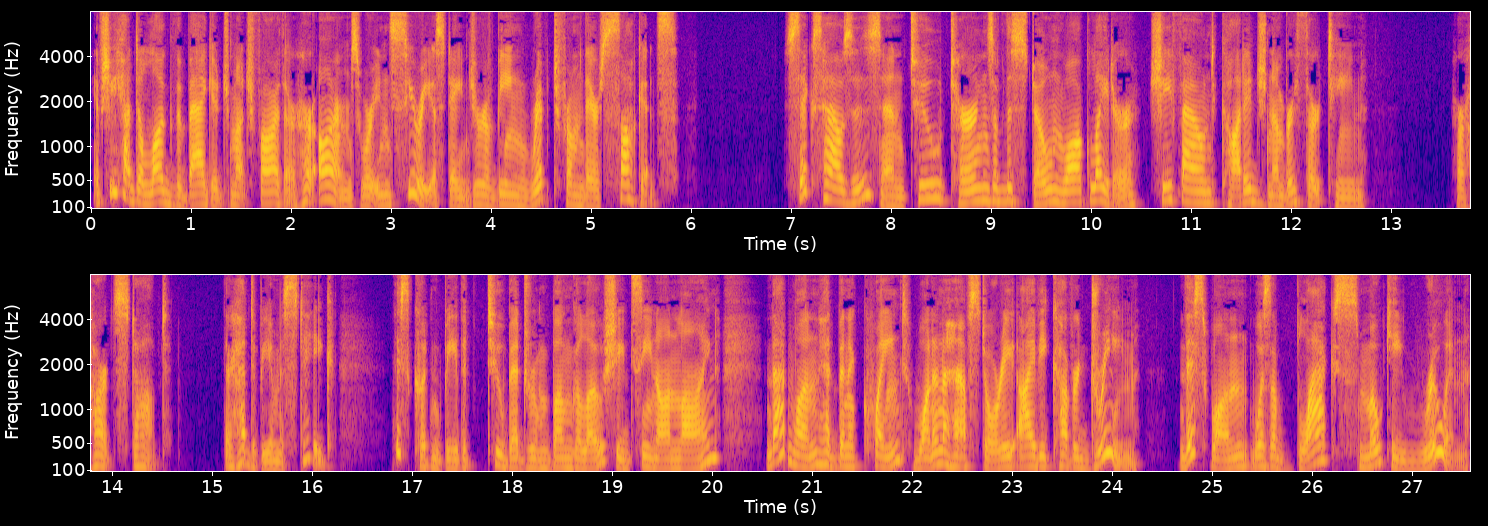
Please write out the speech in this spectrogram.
If she had to lug the baggage much farther, her arms were in serious danger of being ripped from their sockets. Six houses and two turns of the stone walk later, she found cottage number 13. Her heart stopped. There had to be a mistake. This couldn't be the two bedroom bungalow she'd seen online. That one had been a quaint, one and a half story, ivy covered dream. This one was a black, smoky ruin.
